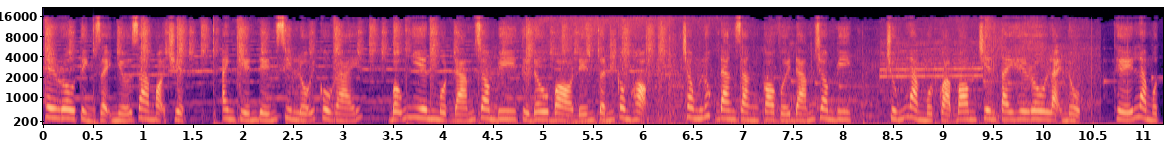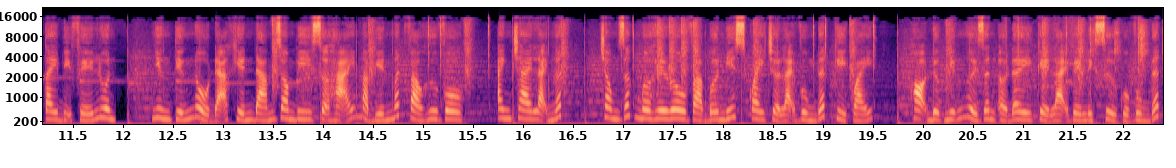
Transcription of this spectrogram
Hero tỉnh dậy nhớ ra mọi chuyện, anh tiến đến xin lỗi cô gái. Bỗng nhiên một đám zombie từ đâu bò đến tấn công họ. Trong lúc đang giằng co với đám zombie, chúng làm một quả bom trên tay Hero lại nổ. Thế là một tay bị phế luôn. Nhưng tiếng nổ đã khiến đám zombie sợ hãi mà biến mất vào hư vô. Anh trai lại ngất. Trong giấc mơ Hero và Bernice quay trở lại vùng đất kỳ quái. Họ được những người dân ở đây kể lại về lịch sử của vùng đất,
